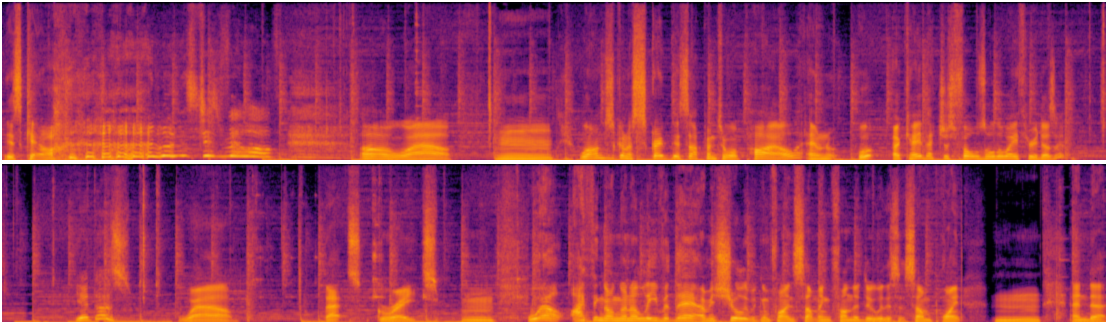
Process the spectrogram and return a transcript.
This can oh, this just fell off. Oh wow. Mm. Well, I'm just gonna scrape this up into a pile, and whoop, okay, that just falls all the way through, does it? Yeah, it does. Wow, that's great. Hmm. Well, I think I'm going to leave it there. I mean, surely we can find something fun to do with this at some point. Mm. And uh,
